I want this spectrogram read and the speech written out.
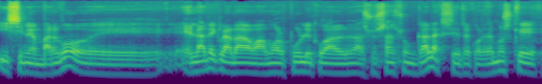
y sin embargo eh, él ha declarado amor público a, su Samsung Galaxy. Recordemos que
